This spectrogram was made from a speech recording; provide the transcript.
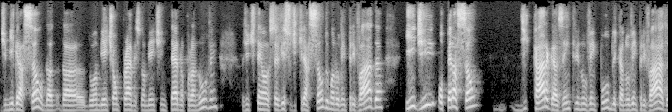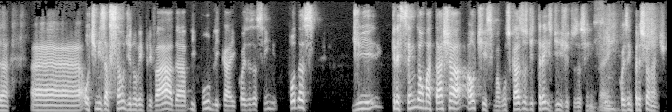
de migração da, da, do ambiente on-premise, do ambiente interno para a nuvem. A gente tem o serviço de criação de uma nuvem privada e de operação de cargas entre nuvem pública, nuvem privada, é, otimização de nuvem privada e pública e coisas assim, todas de crescendo a uma taxa altíssima, alguns casos de três dígitos, assim, é coisa impressionante.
